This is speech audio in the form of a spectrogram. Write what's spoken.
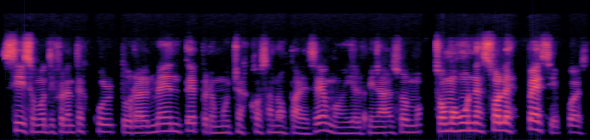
sí, somos diferentes culturalmente, pero muchas cosas nos parecemos y al final somos, somos una sola especie, pues.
